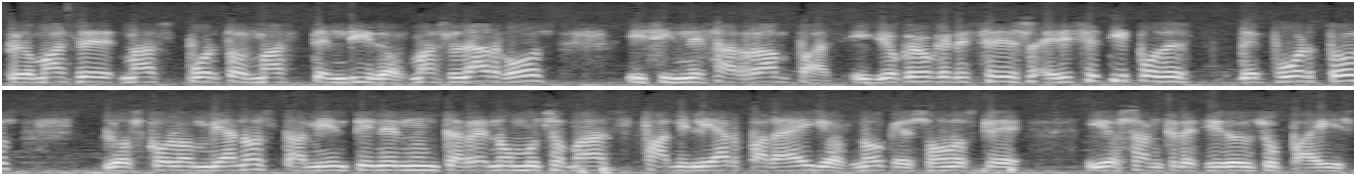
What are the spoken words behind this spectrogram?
pero más de más puertos más tendidos, más largos y sin esas rampas. Y yo creo que en ese, en ese tipo de, de puertos los colombianos también tienen un terreno mucho más familiar para ellos, ¿no? Que son los que ellos han crecido en su país.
